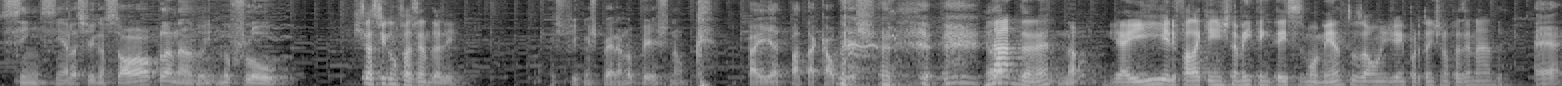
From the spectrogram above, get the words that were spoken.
Sim, sim, elas ficam só planando, hein? no flow. O que elas ficam fazendo ali? Eles ficam esperando o peixe, não? Para ir para atacar o peixe. nada, Ela... né? Não. E aí ele fala que a gente também tem que ter esses momentos onde é importante não fazer nada. É,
